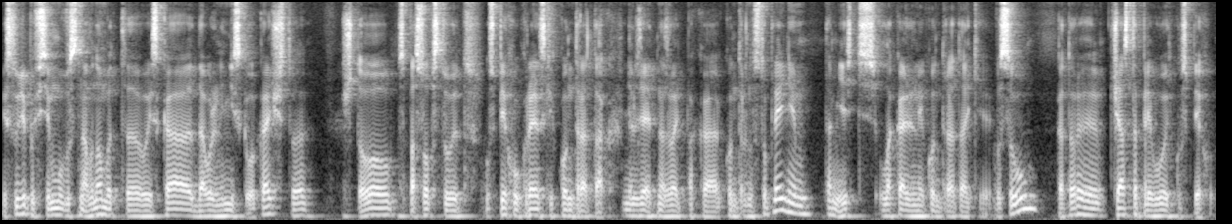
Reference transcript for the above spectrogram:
И, судя по всему, в основном это войска довольно низкого качества, что способствует успеху украинских контратак. Нельзя это назвать пока контрнаступлением. Там есть локальные контратаки ВСУ, которые часто приводят к успеху.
